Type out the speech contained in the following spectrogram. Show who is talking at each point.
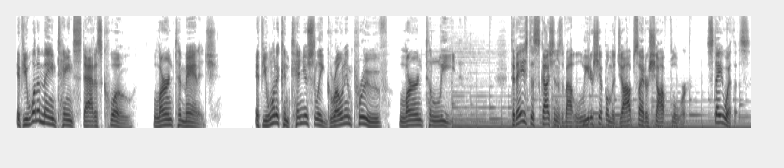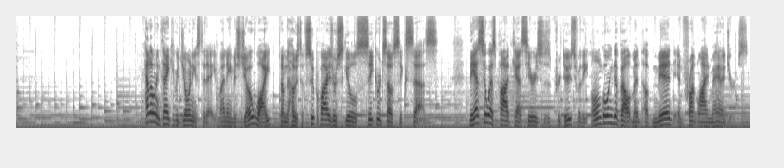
Speaker 1: If you want to maintain status quo, learn to manage. If you want to continuously grow and improve, learn to lead. Today's discussion is about leadership on the job site or shop floor. Stay with us. Hello, and thank you for joining us today. My name is Joe White, and I'm the host of Supervisor Skills Secrets of Success. The SOS podcast series is produced for the ongoing development of mid and frontline managers.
